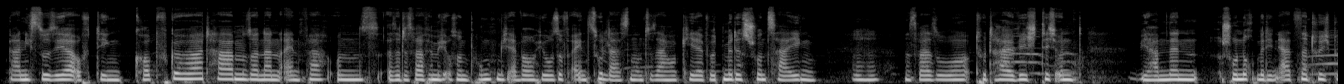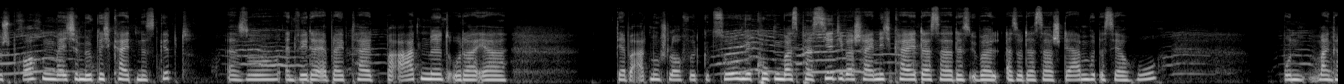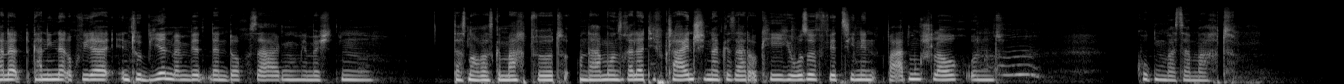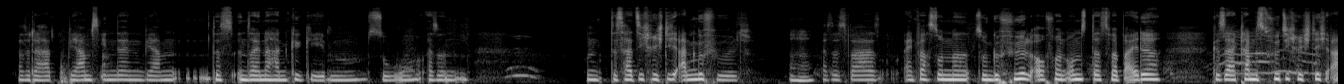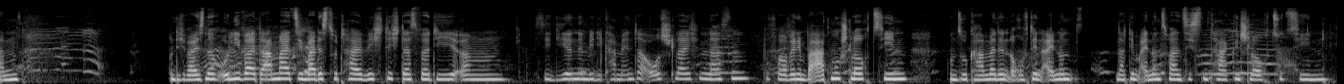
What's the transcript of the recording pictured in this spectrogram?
gar nicht so sehr auf den Kopf gehört haben, sondern einfach uns, also das war für mich auch so ein Punkt, mich einfach auf Josef einzulassen und zu sagen, okay, der wird mir das schon zeigen. Mhm. Das war so total wichtig und wir haben dann schon noch mit den Ärzten natürlich besprochen, welche Möglichkeiten es gibt. Also entweder er bleibt halt beatmet oder er der Beatmungsschlauch wird gezogen. Wir gucken, was passiert. Die Wahrscheinlichkeit, dass er das über, also dass er sterben wird, ist ja hoch. Und man kann, kann ihn dann auch wieder intubieren, wenn wir dann doch sagen, wir möchten, dass noch was gemacht wird. Und da haben wir uns relativ klein entschieden, hat gesagt, okay, Josef, wir ziehen den Beatmungsschlauch und gucken, was er macht. Also da hat, wir haben es ihm dann, wir haben das in seine Hand gegeben, so, also und das hat sich richtig angefühlt. Mhm. Also es war einfach so, eine, so ein Gefühl auch von uns, dass wir beide gesagt haben, es fühlt sich richtig an. Und ich weiß noch, Oliver damals, ihm war das total wichtig, dass wir die ähm, sedierenden Medikamente ausschleichen lassen, bevor wir den Beatmungsschlauch ziehen. Und so kamen wir dann auch auf den ein nach dem 21. Tag den Schlauch zu ziehen.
